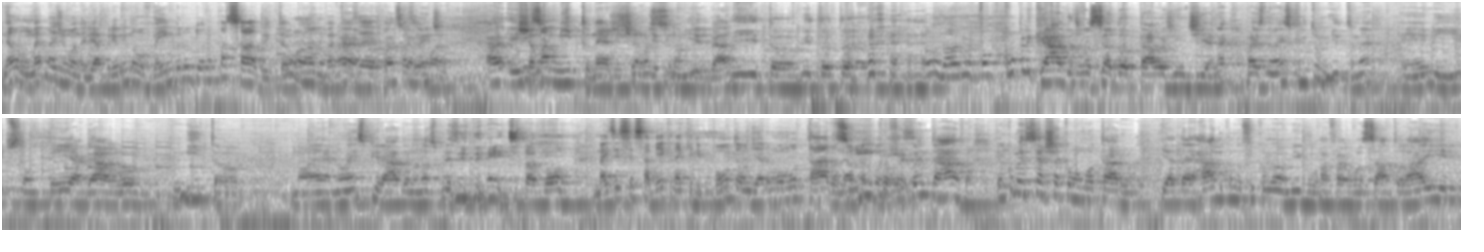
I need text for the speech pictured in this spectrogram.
Não, não é mais de um ano. Ele abriu em novembro do ano passado. Então um ano, vai é, fazer, vai fazer um ano. Ah, eles- Chama Mito, né? A gente não disse o nome do lugar. Mito, mitoto. É um nome um pouco complicado de você adotar hoje em dia, né? Mas não é escrito mito, né? É M-Y-T-H-O, mito. Não é, não é inspirado no nosso presidente, tá bom? Mas e você sabia que naquele ponto é onde era o Momotaro, né? Sim, que eu frequentava. Eu comecei a achar que o Momotaro ia dar errado quando eu fui com meu amigo Rafael Rossato lá e ele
